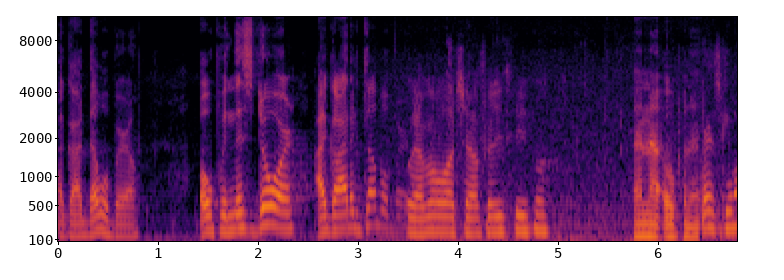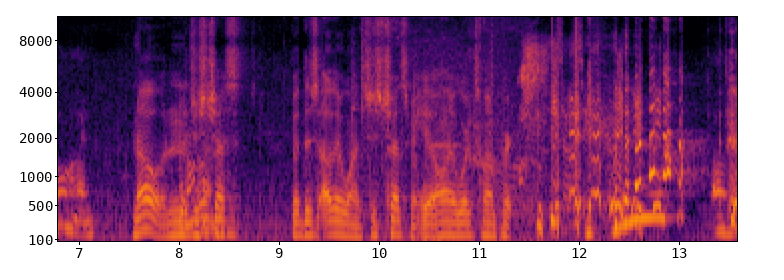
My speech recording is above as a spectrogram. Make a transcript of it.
I got a double barrel. Open this door, I got a double barrel. Wait, I'm gonna watch out for these people. And not open it. Guys, get on. No, no, Get just on. trust. But there's other ones. Just trust me. It only works one per. It's oh.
